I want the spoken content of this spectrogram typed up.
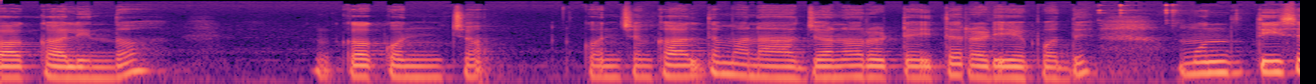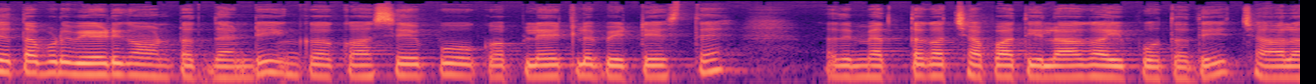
బాగా కాలిందో. ఇంకా కొంచెం కొంచెం కాలితే మన జొన్న రొట్టె అయితే రెడీ అయిపోద్ది. ముందు తీసేటప్పుడు వేడిగా ఉంటుందండి ఇంకా కాసేపు ఒక ప్లేట్లో పెట్టేస్తే అది మెత్తగా చపాతీలాగా అయిపోతుంది. చాలా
